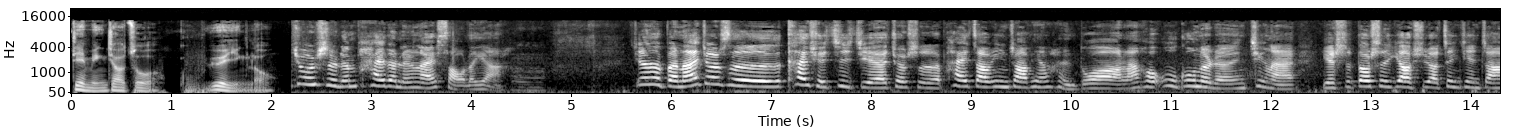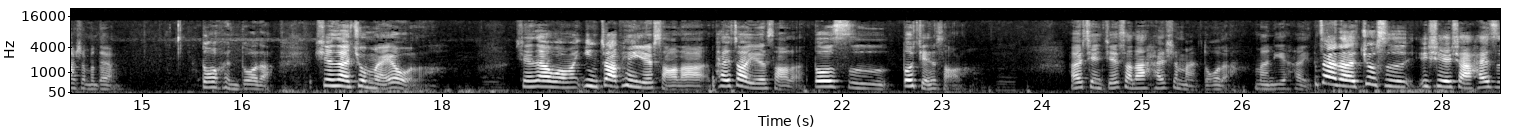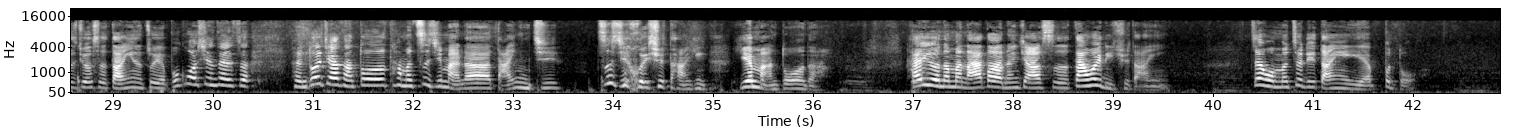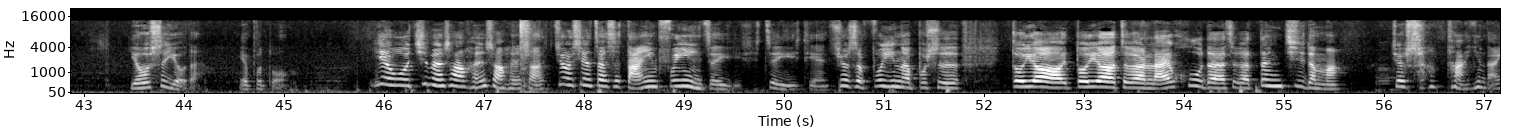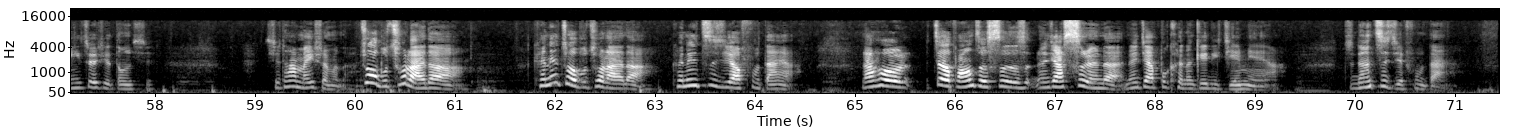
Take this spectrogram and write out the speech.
店名叫做“古月影楼”。就是能拍的人来少了呀。就是本来就是开学季节，就是拍照印照片很多，然后务工的人进来也是都是要需要证件照什么的，都很多的。现在就没有了。现在我们印照片也少了，拍照也少了，都是都减少了。而且减少的还是蛮多的，蛮厉害的。现在的就是一些小孩子就是打印的作业，不过现在是很多家长都他们自己买了打印机，自己回去打印也蛮多的。还有那么拿到人家是单位里去打印，在我们这里打印也不多，有是有的，也不多。业务基本上很少很少，就现在是打印复印这一这一天，就是复印的不是。都要都要这个来户的这个登记的吗？就是打印打印这些东西，其他没什么的，做不出来的，肯定做不出来的，肯定自己要负担呀。然后这个房子是人家私人的，人家不可能给你减免呀，只能自己负担，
